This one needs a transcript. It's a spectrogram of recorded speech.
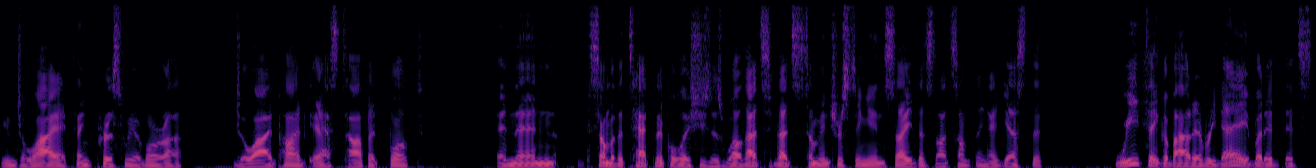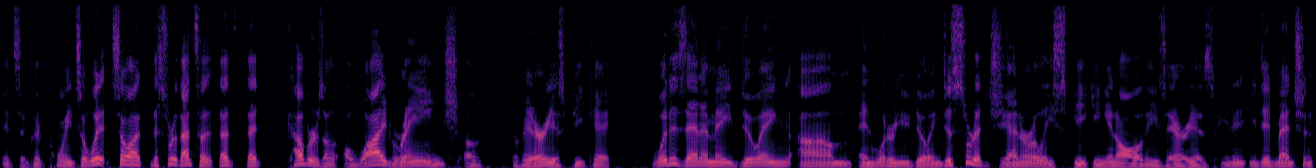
in July. I think Chris, we have our uh, July podcast topic booked, and then some of the technical issues as well. That's that's some interesting insight. That's not something I guess that we think about every day, but it, it's it's a good point. So what? So uh, this that's a that that covers a, a wide range of of areas. PK, what is NMA doing, um, and what are you doing? Just sort of generally speaking, in all of these areas. You, you did mention,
